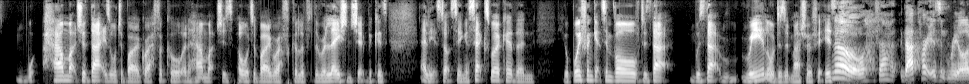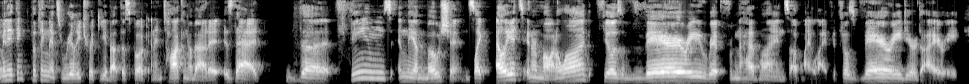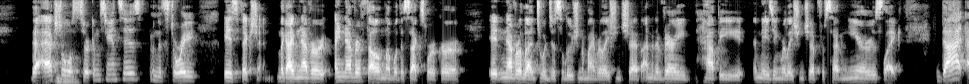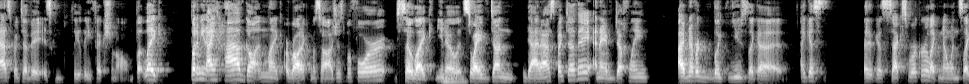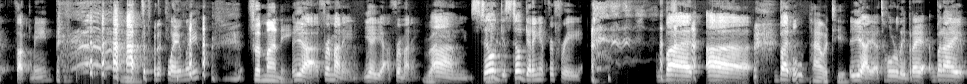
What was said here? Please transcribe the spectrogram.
how much of that is autobiographical and how much is autobiographical of the relationship because Elliot starts seeing a sex worker then your boyfriend gets involved is that was that real or does it matter if it is No, that that part isn't real. I mean, I think the thing that's really tricky about this book and in talking about it is that the themes and the emotions, like Elliot's inner monologue, feels very ripped from the headlines of my life. It feels very Dear Diary. The actual circumstances in the story is fiction. Like I've never, I never fell in love with a sex worker. It never led to a dissolution of my relationship. I'm in a very happy, amazing relationship for seven years. Like that aspect of it is completely fictional. But like, but I mean, I have gotten like erotic massages before. So like, you know, Mhm. so I've done that aspect of it. And I've definitely, I've never like used like a, I guess, like a sex worker. Like no one's like fucked me, to put it plainly. for money Yeah, for money. Yeah, yeah, for money. Right. Um, still, still getting it for free. but, uh, but all power to you yeah, yeah, totally. But I, but I,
